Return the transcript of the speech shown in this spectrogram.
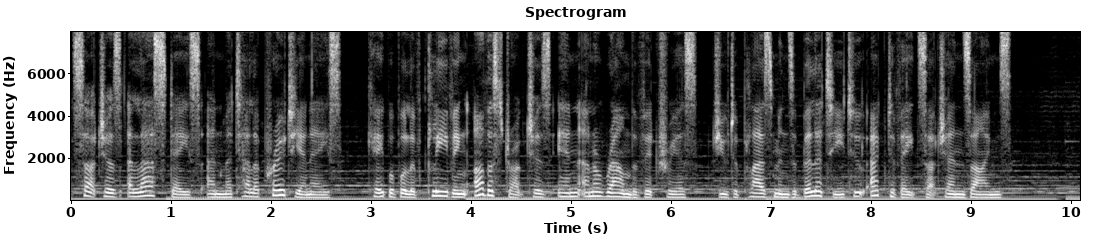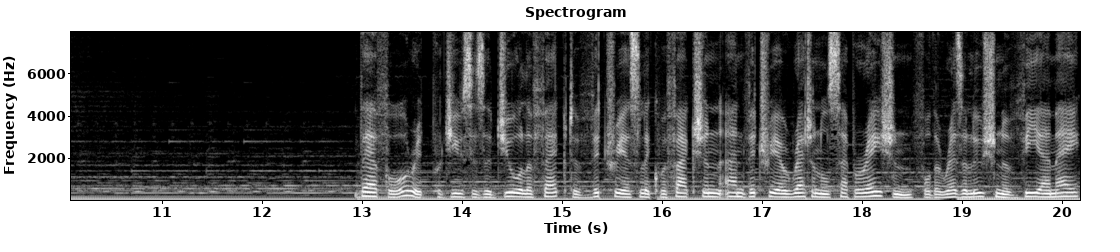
such as elastase and metalloproteinase, capable of cleaving other structures in and around the vitreous due to plasmin's ability to activate such enzymes. Therefore, it produces a dual effect of vitreous liquefaction and vitreoretinal separation for the resolution of VMA,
